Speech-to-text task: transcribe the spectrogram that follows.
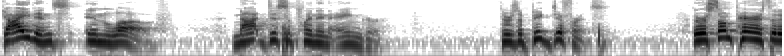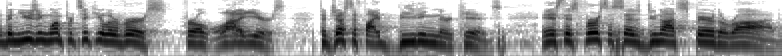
Guidance in love, not discipline in anger. There's a big difference. There are some parents that have been using one particular verse for a lot of years to justify beating their kids. And it's this verse that says, Do not spare the rod.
